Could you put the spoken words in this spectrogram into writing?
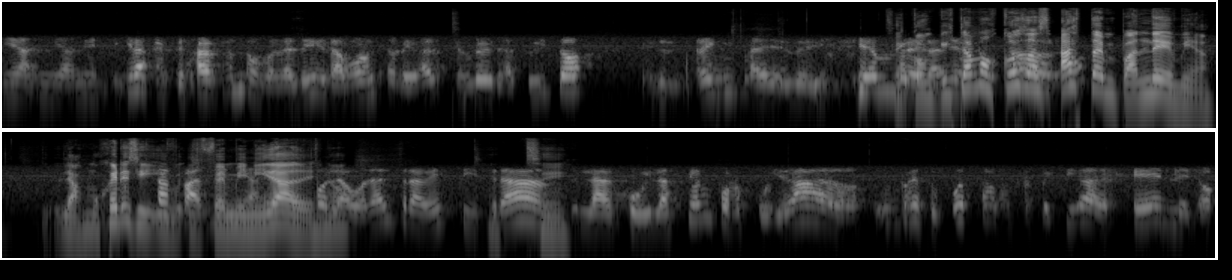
ni, a, ni, a, ni siquiera festejar tanto con la ley del aborto legal, seguro y gratuito, el 30 de, diciembre. Sí, conquistamos cosas hasta en pandemia. Las mujeres y, feminidades. ¿no? laboral travesti trans, la jubilación por cuidados, un presupuesto con perspectiva de género.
